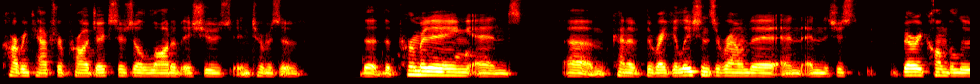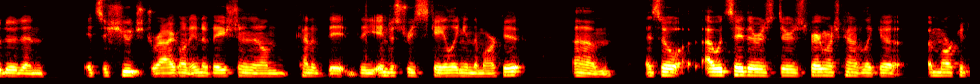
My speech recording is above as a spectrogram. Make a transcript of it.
carbon capture projects, there's a lot of issues in terms of the the permitting and um, kind of the regulations around it, and and it's just very convoluted and it's a huge drag on innovation and on kind of the the industry scaling in the market. Um, and so I would say there's there's very much kind of like a, a market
